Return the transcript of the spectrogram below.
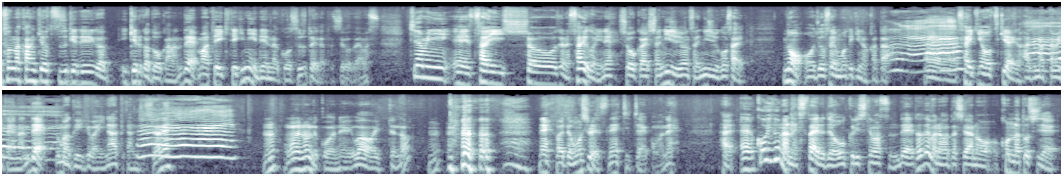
そんな関係を続けていけるかどうかなんで、まあ、定期的に連絡をするという形でございます。ちなみに、えー、最初じゃない、最後にね、紹介した24歳、25歳の女性モテ期の方、えー、最近お付き合いが始まったみたいなんで、うまくいけばいいなって感じですよね。ん？お前なんでこうねわわ言ってんだ？ん？ねこうやって面白いですねちっちゃい子もね。はい、えー、こういう風なねスタイルでお送りしてますんで例えばね私あのこんな年で、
